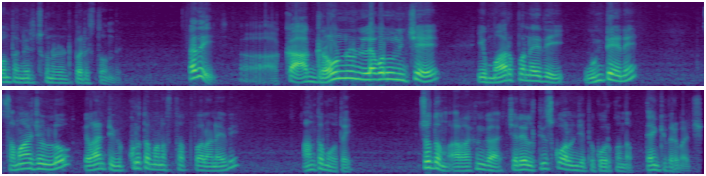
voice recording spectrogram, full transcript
కొంత నేర్చుకున్నటువంటి పరిస్థితి ఉంది. అది ఆ- గ్రౌండ్ లెవెల్ నుంచే ఈ మార్పు అనేది ఉంటేనే సమాజంలో ఇలాంటి వికృత మనస్తత్వాలు అనేవి అంతమవుతాయి. చూద్దాం ఆ రకంగా చర్యలు తీసుకోవాలని చెప్పి కోరుకుందాం. థ్యాంక్ యూ వెరీ మచ్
